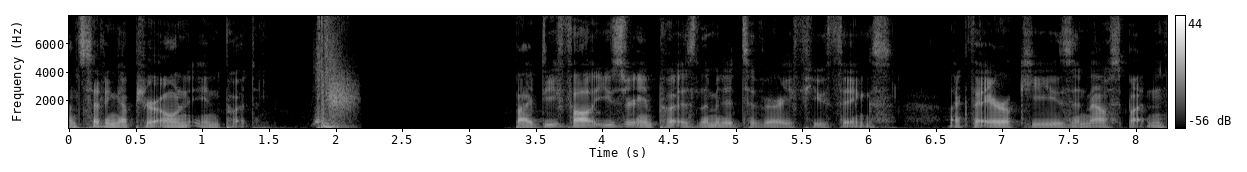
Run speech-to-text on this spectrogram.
on setting up your own input. By default, user input is limited to very few things, like the arrow keys and mouse button,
